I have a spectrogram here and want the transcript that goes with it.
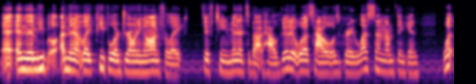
and, and then people and they're like people are droning on for like 15 minutes about how good it was how it was a great lesson and i'm thinking what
